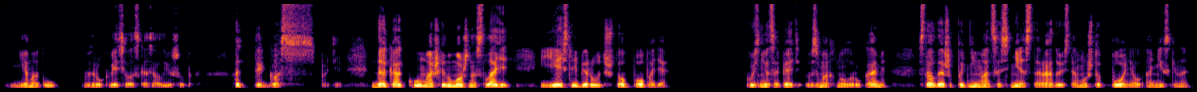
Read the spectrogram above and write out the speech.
не могу, — вдруг весело сказал Юсупов. Ты, господи! Да какую машину можно сладить, если берут что попадя? Кузнец опять взмахнул руками, стал даже подниматься с места, радуясь тому, что понял Анискина.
